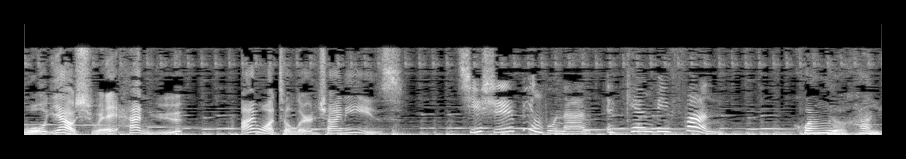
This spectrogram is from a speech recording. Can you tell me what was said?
我要学汉语。I want to learn Chinese. 其实并不难，It can be fun。欢乐汉语，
